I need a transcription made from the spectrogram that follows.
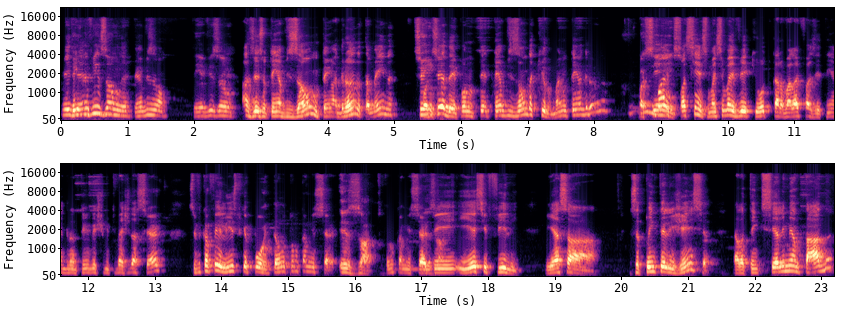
minha Tem a visão, né? tem a visão. Tem a visão. Às vezes eu tenho a visão, não tenho a grana também, né? Sim. Pode ser, daí, pô, não tem, tem a visão daquilo, mas não tem a grana. Paciência. vai, paciência, mas você vai ver que outro cara vai lá e fazer, tem a grana, tem o investimento vai te dar certo, você fica feliz, porque, pô, então eu tô no caminho certo, Exato. tô no caminho certo. E, e esse feeling e essa, essa tua inteligência, ela tem que ser alimentada,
